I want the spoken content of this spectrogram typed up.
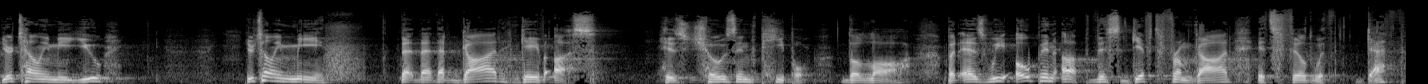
you're telling me you you're telling me that, that, that God gave us, his chosen people, the law. But as we open up this gift from God, it's filled with death.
